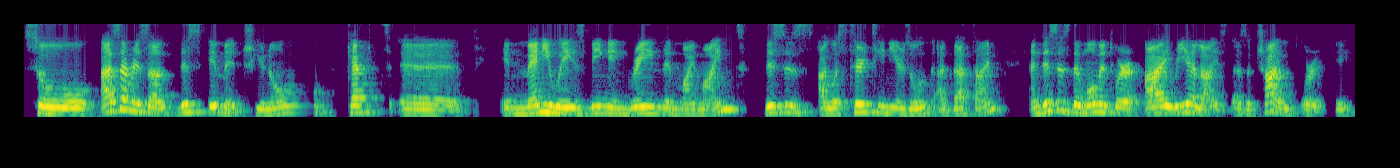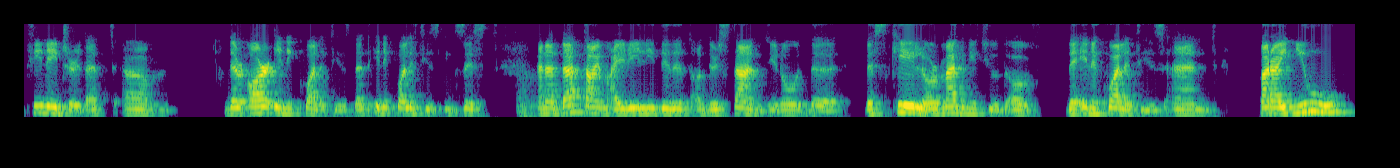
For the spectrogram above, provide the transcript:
So as a result this image you know kept uh, in many ways being ingrained in my mind. This is i was 13 years old at that time. And this is the moment where i realized as a child or a teenager that um, there are inequalities that inequalities exist. And at that time i really didn't understand you know the the scale or magnitude of the inequalities. And but i knew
